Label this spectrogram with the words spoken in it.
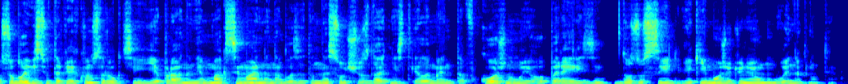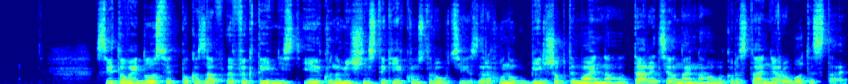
Особливістю таких конструкцій є прагнення максимально наблизити несучу здатність елемента в кожному його перерізі до зусиль, які можуть у ньому виникнути. Світовий досвід показав ефективність і економічність таких конструкцій за рахунок більш оптимального та раціонального використання роботи сталі.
